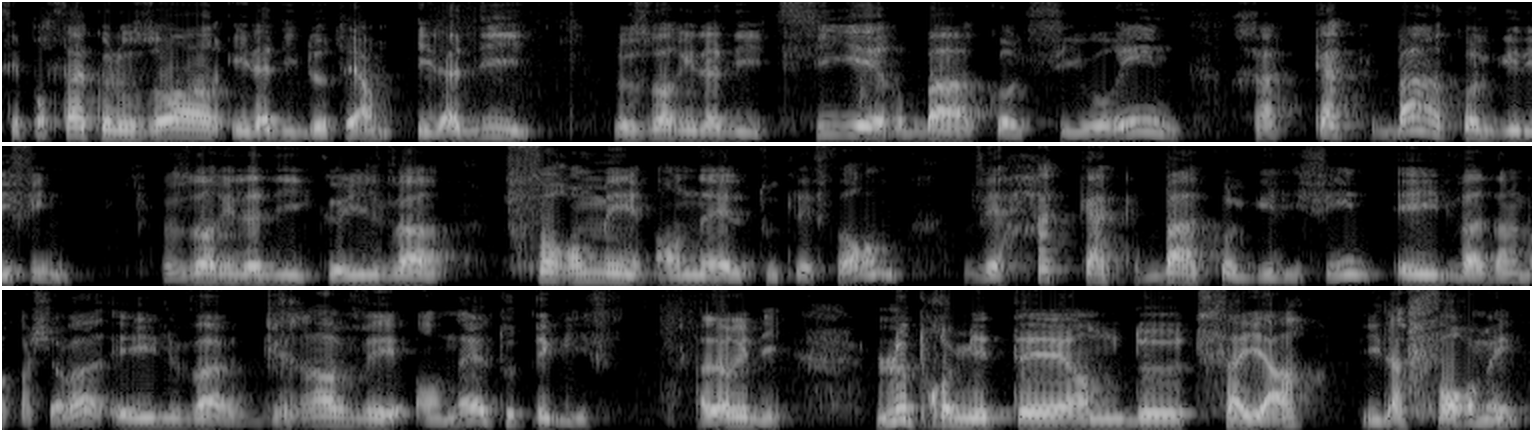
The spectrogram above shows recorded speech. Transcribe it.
C'est pour ça que le Zohar, il a dit deux termes. Il a dit le Zohar, il a dit kol kol. Le Zohar, il a dit qu'il va former en elle toutes les formes, hakak ba kol et il va dans la Makashava, et il va graver en elle toutes les glyphes. Alors il dit le premier terme de Tsayar, il a formé,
